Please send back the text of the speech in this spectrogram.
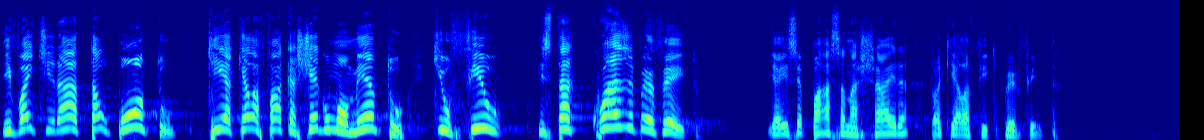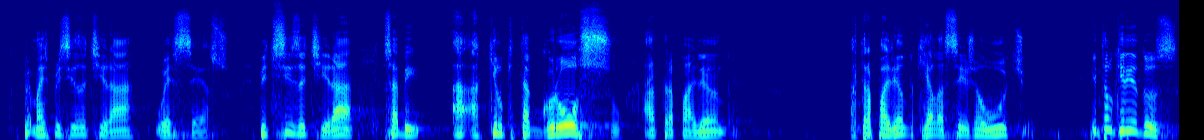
E vai tirar a tal ponto que aquela faca chega um momento que o fio está quase perfeito. E aí você passa na chaira para que ela fique perfeita. Mas precisa tirar o excesso. Precisa tirar, sabe, aquilo que está grosso, atrapalhando. Atrapalhando que ela seja útil. Então, queridos,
